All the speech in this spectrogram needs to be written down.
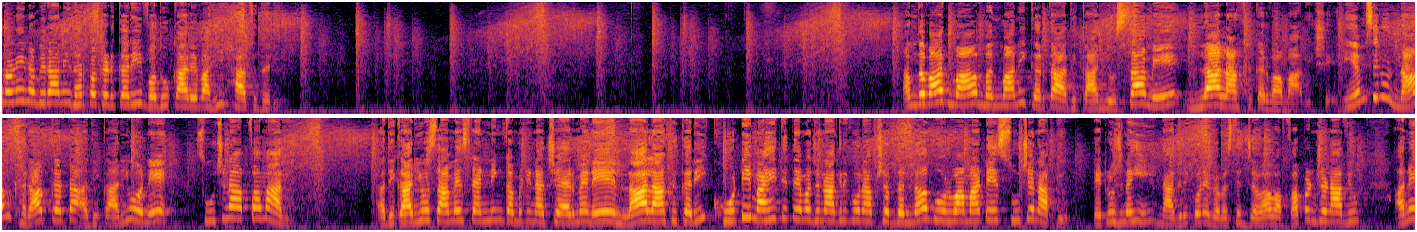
ત્રણેય નબીરાની ધરપકડ કરી, વધુ કાર્યવાહી હાથ ધરી. અમદાવાદમાં મનમાની કરતા અધિકારીઓ સામે લાલ આંખ કરવામાં આવી છે. એએમસીનું નામ ખરાબ કરતા અધિકારીઓને સૂચના આપવામાં આવી. અધિકારીઓ સામે સ્ટેન્ડિંગ કમિટીના ચેરમેને લાલ આંખ કરી ખોટી માહિતી તેમજ નાગરિકોને અપશબ્દ ન બોલવા માટે સૂચન આપ્યું. એટલું જ નહીં, નાગરિકોને વ્યવસ્થિત જવાબ આપવા પણ જણાવ્યું અને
